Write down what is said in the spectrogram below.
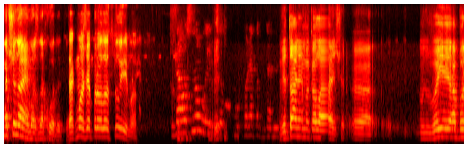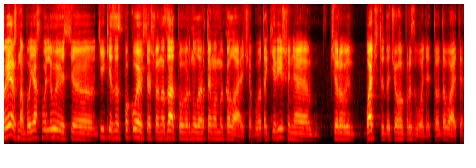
починаємо знаходити. Так може проголосуємо? За основу і в цілому порядок денний. Віталій Миколаївич, е, ви обережно, бо я хвилююсь, е, тільки заспокоївся, що назад повернули Артема Миколаївича, бо такі рішення бачите, до чого призводять, то давайте.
